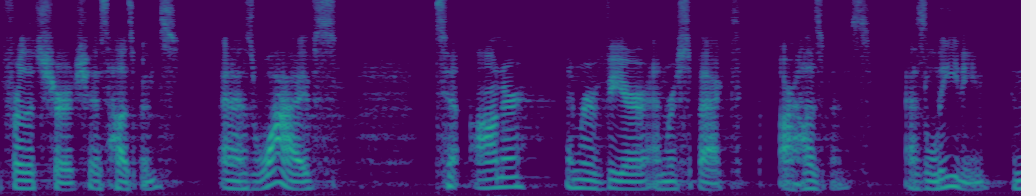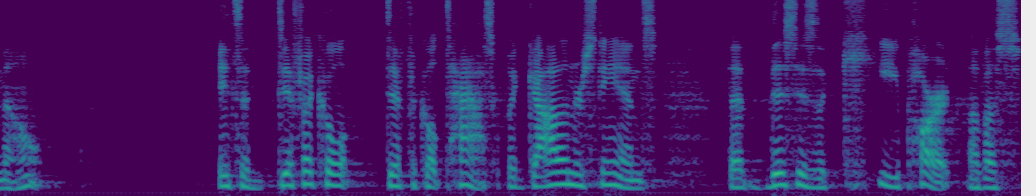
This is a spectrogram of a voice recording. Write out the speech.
for the church as husbands and as wives to honor and revere and respect our husbands as leading in the home. It's a difficult, difficult task, but God understands that this is a key part of us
